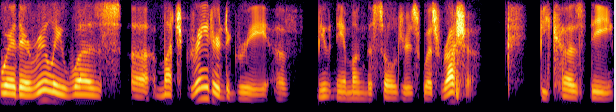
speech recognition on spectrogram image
where there really was a much greater degree of mutiny among the soldiers was Russia, because the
